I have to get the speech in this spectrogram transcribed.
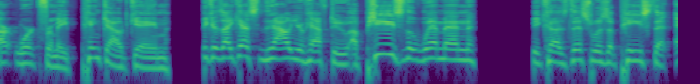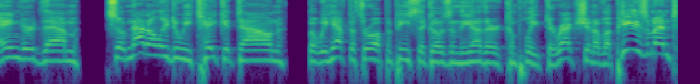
artwork from a pink out game because I guess now you have to appease the women because this was a piece that angered them. So not only do we take it down, but we have to throw up a piece that goes in the other complete direction of appeasement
